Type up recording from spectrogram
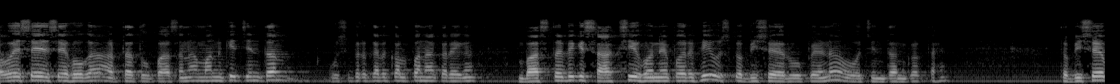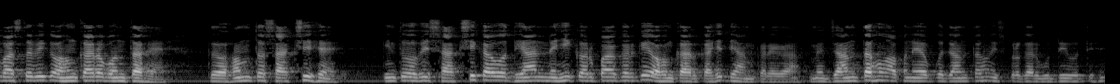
वैसे ऐसे होगा अर्थात उपासना मन की चिंतन उसी प्रकार कल्पना करेगा। वास्तविक साक्षी होने पर भी उसको विषय रूपेण वो चिंतन करता है। तो विषय वास्तविक अहंकार बनता है। तो हम तो साक्षी हैं, किंतु अभी साक्षी का वो ध्यान नहीं कर पा करके अहंकार का ही ध्यान करेगा। मैं जानता हूँ, अपने आप को जानता हूँ, इस प्रकार बुद्धि होती है।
